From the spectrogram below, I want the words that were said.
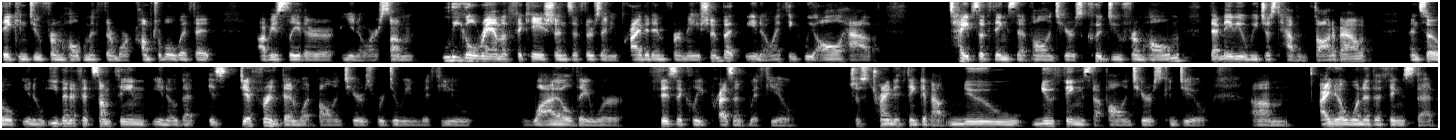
they can do from home if they're more comfortable with it. Obviously there you know are some legal ramifications if there's any private information but you know i think we all have types of things that volunteers could do from home that maybe we just haven't thought about. And so you know even if it's something you know that is different than what volunteers were doing with you while they were physically present with you just trying to think about new new things that volunteers can do. Um, i know one of the things that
